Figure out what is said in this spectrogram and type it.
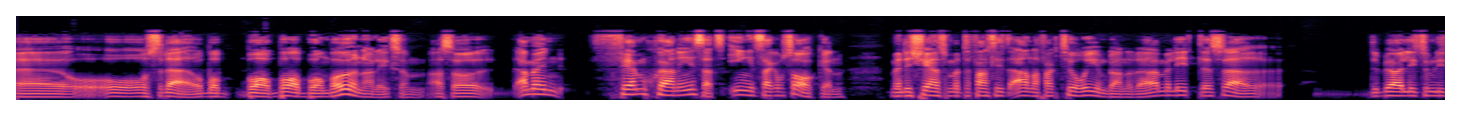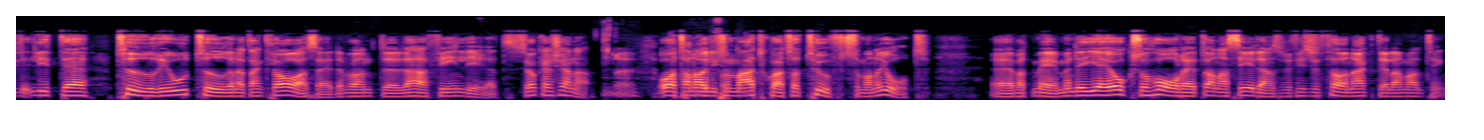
Uh, och, och sådär och bara, bara, bara bomba undan liksom. Alltså, ja men femstjärnig insats, inget snack om saken. Men det känns som att det fanns lite andra faktorer inblandade där. Men lite sådär det blev liksom lite, lite tur i oturen att han klarade sig. Det var inte det här finliret. Så jag kan känna. Nej. Och att han har liksom matchat så tufft som han har gjort. Eh, varit med. Men det ger ju också hårdhet å andra sidan så det finns ju för och nackdelar med allting.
